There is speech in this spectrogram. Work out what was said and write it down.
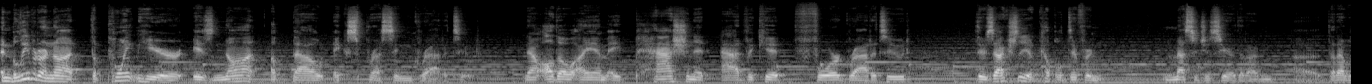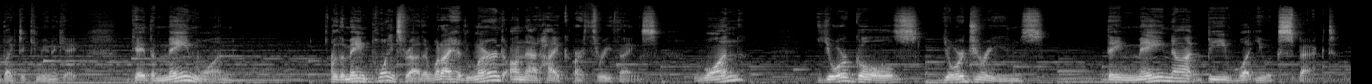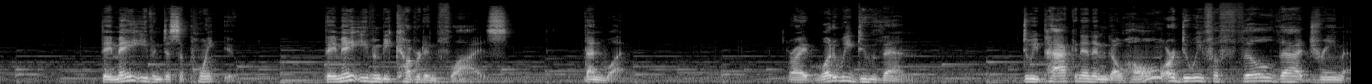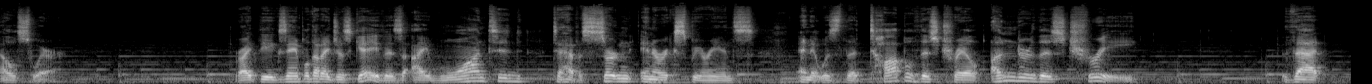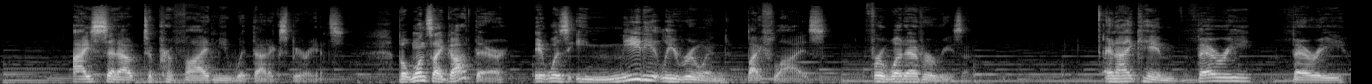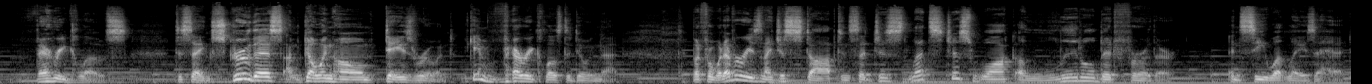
And believe it or not, the point here is not about expressing gratitude. Now, although I am a passionate advocate for gratitude, there's actually a couple different messages here that I'm uh, that I would like to communicate. Okay, the main one, or the main points rather, what I had learned on that hike are three things. One, your goals, your dreams, they may not be what you expect. They may even disappoint you. They may even be covered in flies. Then what? Right? What do we do then? Do we pack it in and go home, or do we fulfill that dream elsewhere? Right? The example that I just gave is I wanted to have a certain inner experience, and it was the top of this trail under this tree that I set out to provide me with that experience. But once I got there, it was immediately ruined by flies for whatever reason. And I came very, very, very close to saying, screw this, I'm going home, day's ruined. I came very close to doing that. But for whatever reason, I just stopped and said, just let's just walk a little bit further and see what lays ahead.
